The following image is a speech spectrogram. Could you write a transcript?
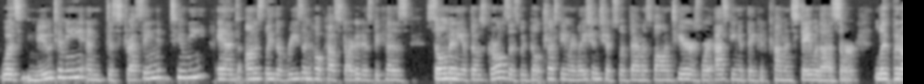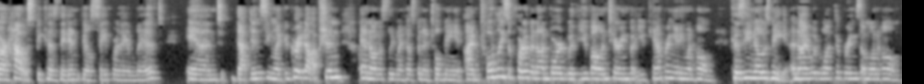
was new to me and distressing to me. And honestly, the reason Hope House started is because so many of those girls, as we built trusting relationships with them as volunteers, were asking if they could come and stay with us or live at our house because they didn't feel safe where they lived. And that didn't seem like a great option. And honestly, my husband had told me, I'm totally supportive and on board with you volunteering, but you can't bring anyone home because he knows me and I would want to bring someone home.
